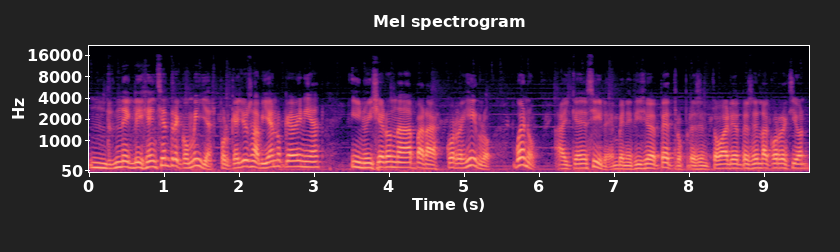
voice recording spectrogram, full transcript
negligencia entre comillas, porque ellos sabían lo que venía y no hicieron nada para corregirlo. Bueno, hay que decir, en beneficio de Petro, presentó varias veces la corrección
